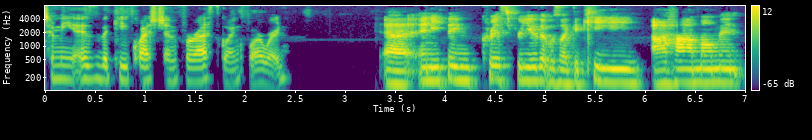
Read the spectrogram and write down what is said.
to me, is the key question for us going forward. Uh, anything, Chris, for you that was like a key aha moment?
